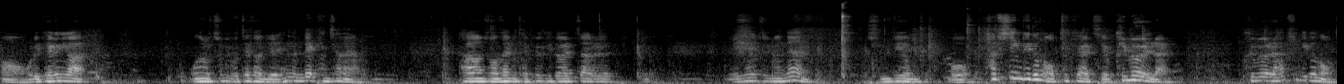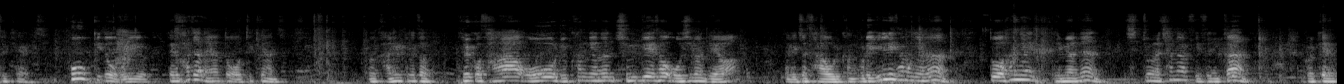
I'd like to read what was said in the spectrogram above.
어 우리 배근이가 오늘 준비 못해서 이제 했는데 괜찮아요. 다음 전사님 대표 기도할 자를 얘기해 주면은 준비해. 뭐 합심 기도는 어떻게 할지 금요일 날 금요일 날 합심 기도는 어떻게 할지 호흡 기도 우리 계속 하잖아요. 또 어떻게 하는지. 그 강의를 통해서 그리고 4, 5, 6학년은 준비해서 오시면 돼요. 알겠죠? 4, 5, 6학년. 우리 1, 2, 3학년은 또 학년이 되면은 집중을 참여할 수 있으니까 그렇게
